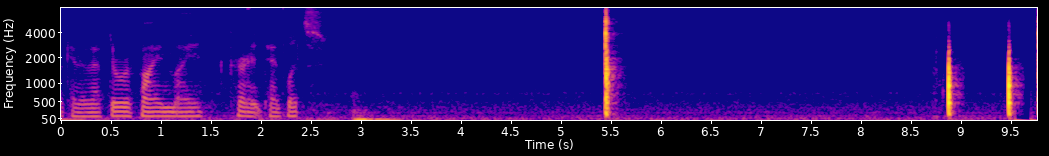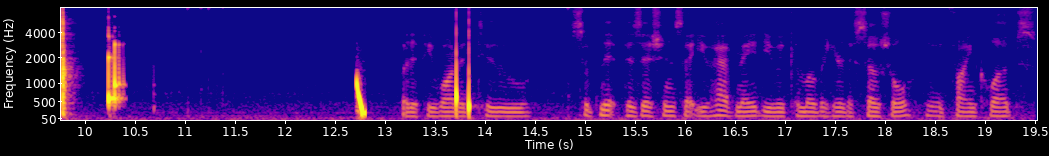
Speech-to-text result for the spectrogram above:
I kind of have to refine my current templates. But if you wanted to submit positions that you have made, you would come over here to social, you would find clubs.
